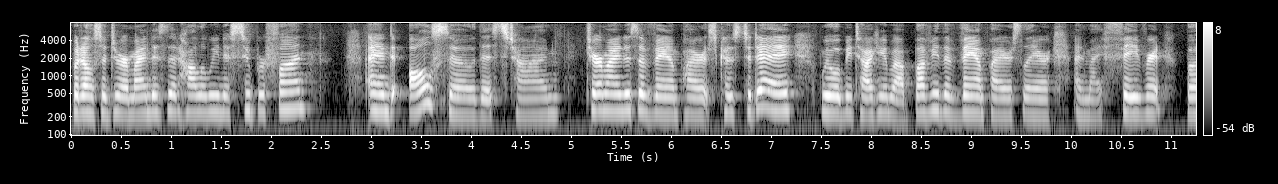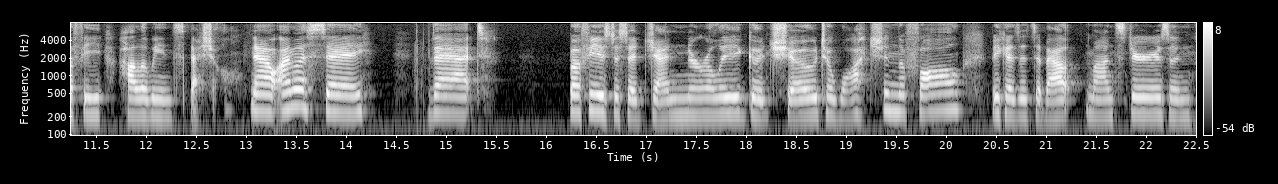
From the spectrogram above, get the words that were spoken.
but also to remind us that Halloween is super fun, and also this time to remind us of vampires, because today we will be talking about Buffy the Vampire Slayer and my favorite Buffy Halloween special. Now, I must say that Buffy is just a generally good show to watch in the fall because it's about monsters and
